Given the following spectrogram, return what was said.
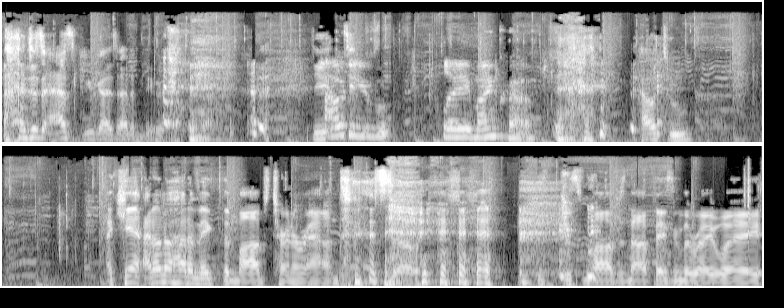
I just ask you guys how to do it. do you, How do you? play Minecraft. How to? I can't. I don't know how to make the mobs turn around. so this, this mob is not facing the right way.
